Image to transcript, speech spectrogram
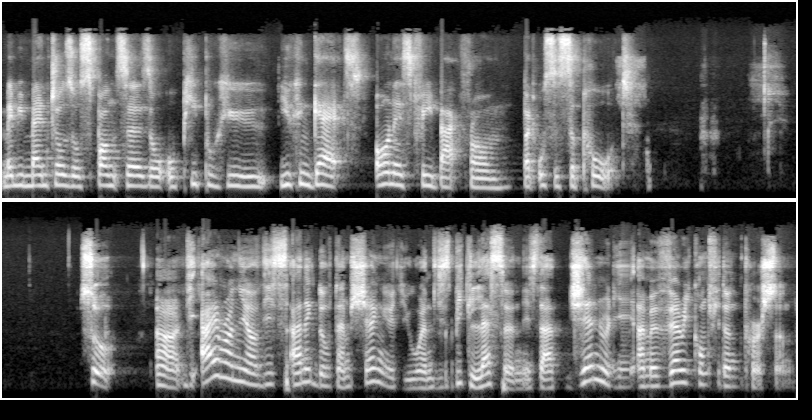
maybe mentors or sponsors or, or people who you can get honest feedback from but also support so uh, the irony of this anecdote I'm sharing with you and this big lesson is that generally I'm a very confident person.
